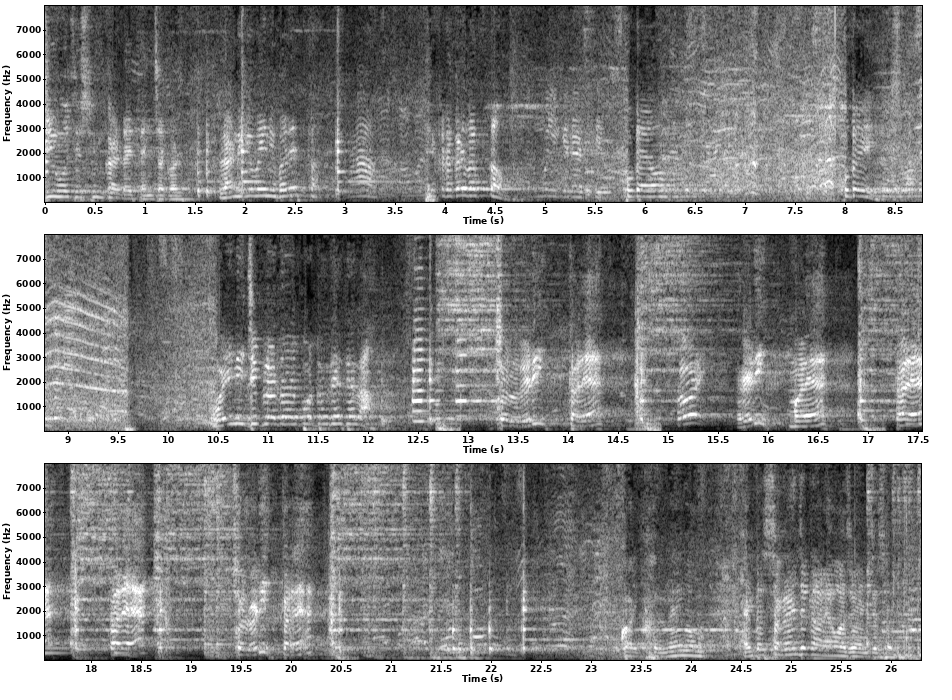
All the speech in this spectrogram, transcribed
जिओचे सिम कार्ड आहे त्यांच्याकडे. लांडगे बहिणी बरे आहेत का? इकडे काय बघता हो? कुठे आहे हो? कुठे आहे? वहिनीची ब्लड रिपोर्ट दे त्याला. चलो रेडी तळ्यात. होय रेडी मळ्यात. सगळ्यांच्या यांच्यासाठी.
